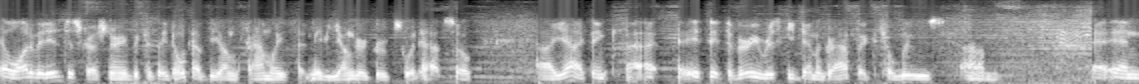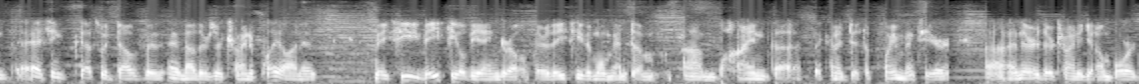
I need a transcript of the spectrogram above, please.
a lot of it is discretionary because they don't have the young families that maybe younger groups would have. So, uh, yeah, I think uh, it's, it's a very risky demographic to lose. Um, and I think that's what Dove and others are trying to play on is they see they feel the anger out there. They see the momentum um, behind the, the, kind of disappointment here, uh, and they're they're trying to get on board.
